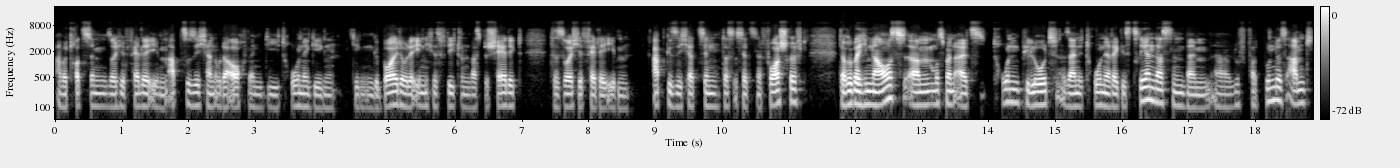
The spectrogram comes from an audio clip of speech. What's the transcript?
aber trotzdem solche Fälle eben abzusichern oder auch wenn die Drohne gegen gegen 'n Gebäude oder Ähnliches fliegt und was beschädigt, dass solche Fälle eben abgesichert sind. Das ist jetzt 'ne Vorschrift. Darüber hinaus, ähm, muss man als Drohnenpilot seine Drohne registrieren lassen beim, äh, Luftfahrtbundesamt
